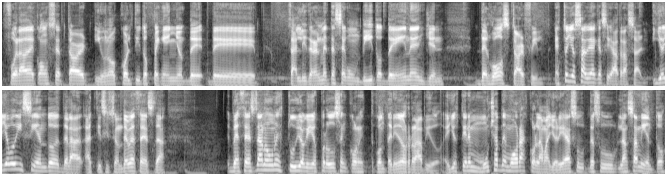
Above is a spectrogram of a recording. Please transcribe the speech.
fuera de concept art y unos cortitos pequeños de o sea, literalmente segunditos de in-engine del juego Starfield. Esto yo sabía que se iba a atrasar. Y yo llevo diciendo desde la adquisición de Bethesda. Bethesda no es un estudio que ellos producen con contenido rápido. Ellos tienen muchas demoras con la mayoría de sus su lanzamientos.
